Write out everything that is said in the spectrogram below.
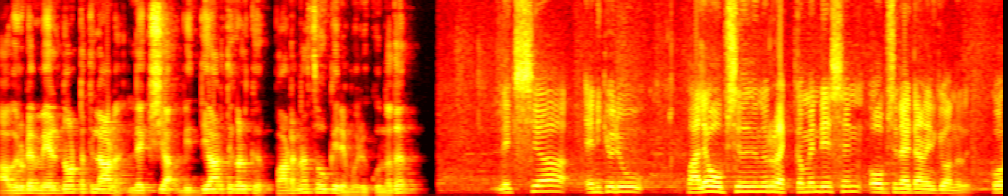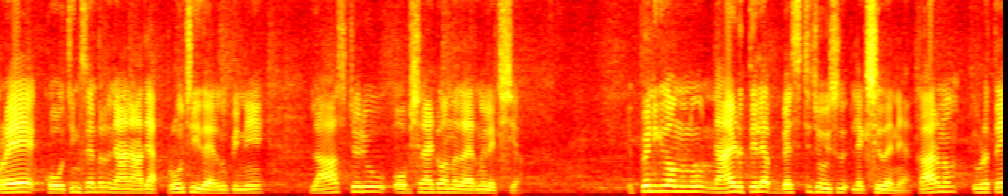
അവരുടെ മേൽനോട്ടത്തിലാണ് ലക്ഷ്യ വിദ്യാർത്ഥികൾക്ക് പഠന സൗകര്യം സൗകര്യമൊരുക്കുന്നത്. ലക്ഷ്യ എനിക്കൊരു പല ഓപ്ഷനിൽ നിന്നൊരു റെക്കമെൻഡേഷൻ ഓപ്ഷനായിട്ടാണ് എനിക്ക് വന്നത്. കുറേ കോച്ചിങ് സെന്റർ ഞാൻ ആദ്യം അപ്രോച്ച് ചെയ്തായിരുന്നു. പിന്നെ ലാസ്റ്റ് ഒരു ഓപ്ഷനായിട്ട് വന്നതായിരുന്നു ലക്ഷ്യ. ഇപ്പോൾ എനിക്ക് തോന്നുന്നു ഞാൻ എടുത്തിലെ ബെസ്റ്റ് ചോയ്സ് ലക്ഷ്യ തന്നെയാണ് കാരണം ഇവിടുത്തെ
